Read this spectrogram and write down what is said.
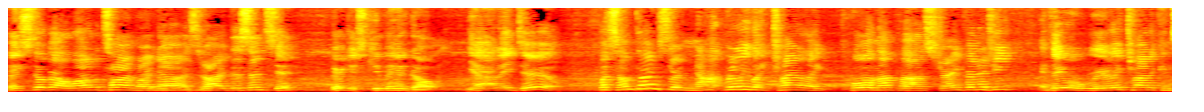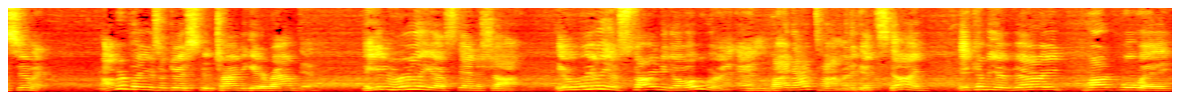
They still got a lot of time right now. As right at this instant, they're just keeping it going. Yeah, they do. But sometimes they're not really like trying to like pull enough uh, strength energy if they were really trying to consume it. Other players are just trying to get around it. They didn't really uh, stand a shot. They were really uh, starting to go over it, and by that time when it gets done, it can be a very hurtful way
